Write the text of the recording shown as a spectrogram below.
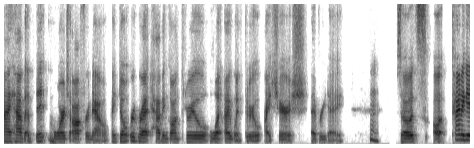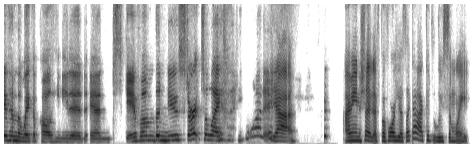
I have a bit more to offer now. I don't regret having gone through what I went through. I cherish every day. So it's kind of gave him the wake up call he needed and gave him the new start to life that he wanted. yeah. I mean, shit, if before he was like, ah, I could lose some weight.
